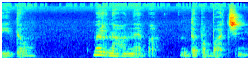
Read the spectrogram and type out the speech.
відео. Мирного неба. До побачення!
